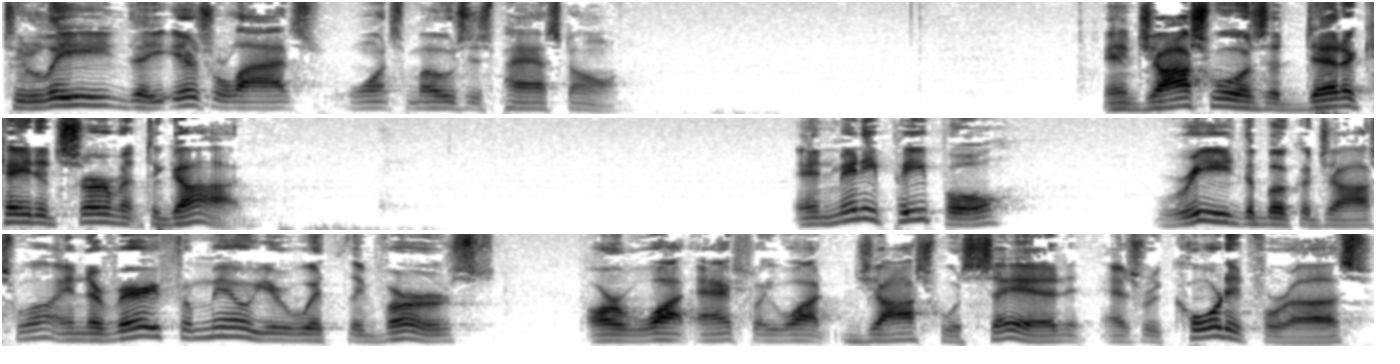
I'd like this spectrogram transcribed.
to lead the Israelites once Moses passed on. And Joshua was a dedicated servant to God. And many people read the book of Joshua and they're very familiar with the verse or what actually what Joshua said as recorded for us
